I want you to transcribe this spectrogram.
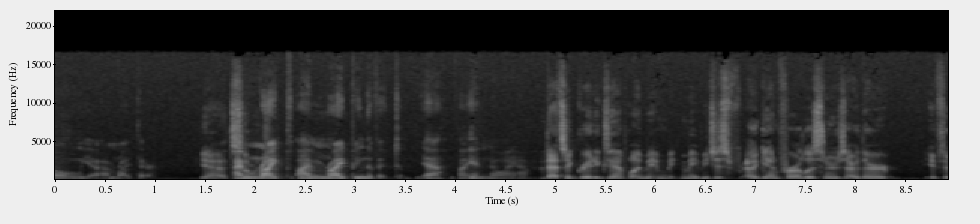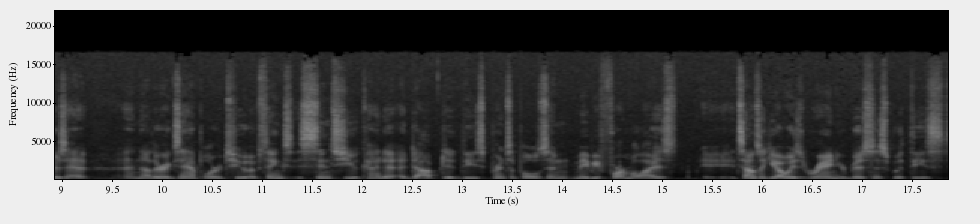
"Oh yeah, I'm right there. Yeah, it's I'm so right. I'm right being the victim. Yeah, I. No, I am." That's a great example. And may- maybe just again for our listeners, are there if there's a another example or two of things since you kind of adopted these principles and maybe formalized? It sounds like you always ran your business with these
